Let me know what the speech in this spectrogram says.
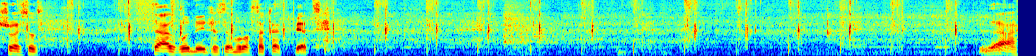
Щось тут так гудить, що це просто капець. Да,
